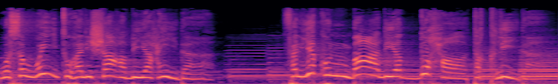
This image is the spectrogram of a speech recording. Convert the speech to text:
وسويتها لشعبي عيدا فليكن بعدي الضحى تقليدا.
